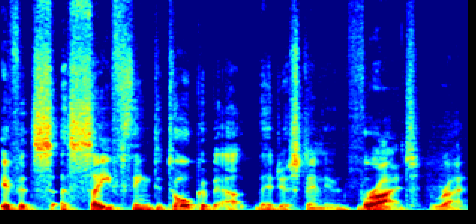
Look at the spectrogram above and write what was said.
if it's a safe thing to talk about, they're just an informed. Right. Right.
